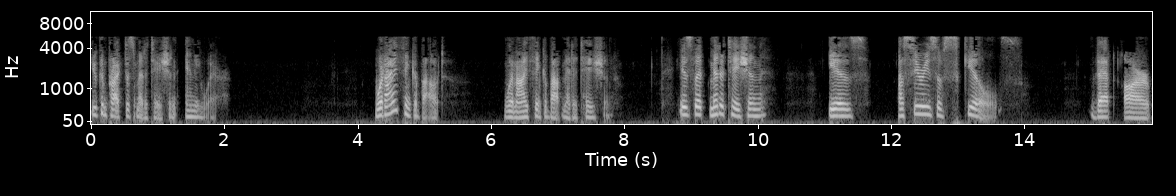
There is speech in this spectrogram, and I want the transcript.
You can practice meditation anywhere. What I think about when I think about meditation is that meditation is a series of skills that are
